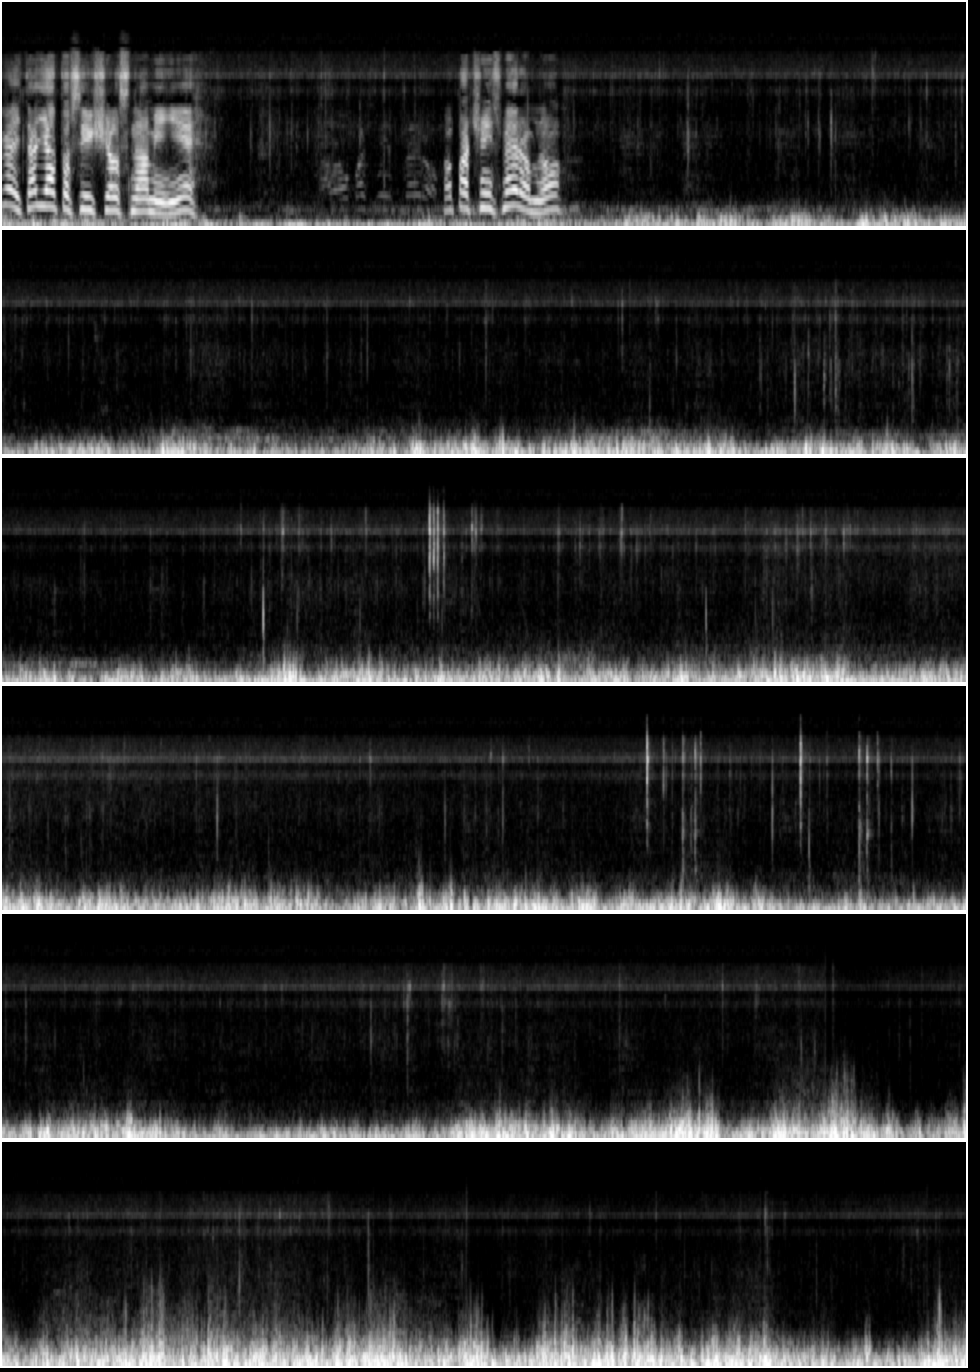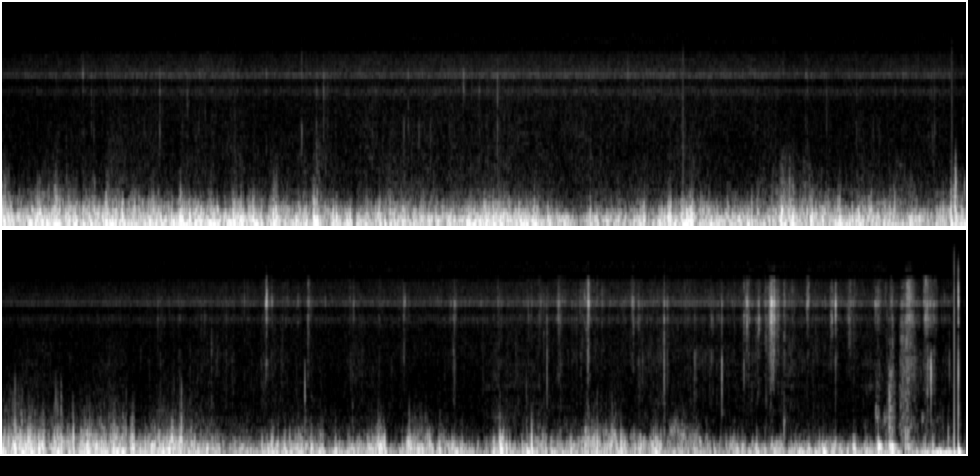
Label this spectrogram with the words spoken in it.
Tak aj tadiaľ to si išiel s nami, nie? Ale opačným smerom. Opačným smerom, no.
